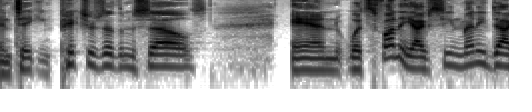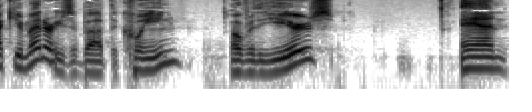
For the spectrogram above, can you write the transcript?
and taking pictures of themselves. And what's funny, I've seen many documentaries about the Queen over the years. And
